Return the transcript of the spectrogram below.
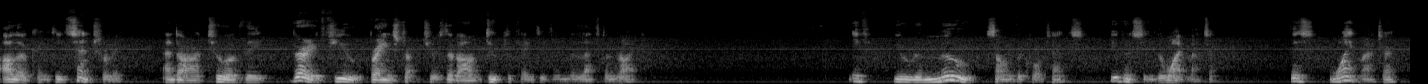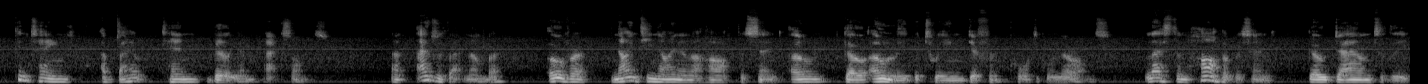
are located centrally and are two of the very few brain structures that aren't duplicated in the left and right. If you remove some of the cortex, you can see the white matter. This white matter contains about 10 billion axons. And out of that number, over 99.5% go only between different cortical neurons. Less than half a percent go down to the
